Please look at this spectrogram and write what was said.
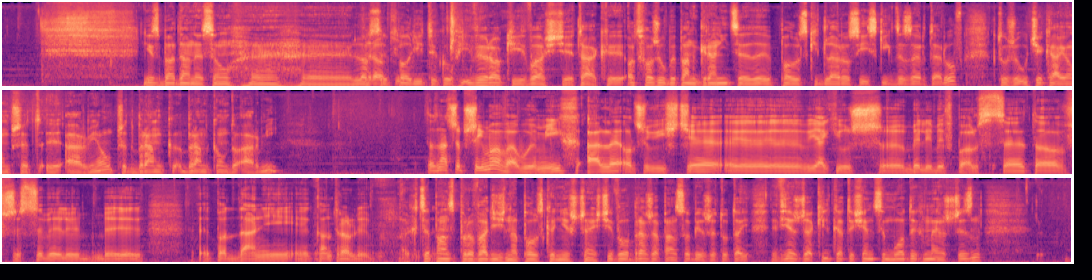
Niezbadane są e, e, losy Wyroki. polityków i wyroki, właśnie, tak. Otworzyłby pan granice e, Polski dla rosyjskich dezerterów, którzy uciekają przed armią, przed bramk, bramką do armii? To znaczy przyjmowałbym ich, ale oczywiście y, jak już y, byliby w Polsce, to wszyscy byliby y, poddani y, kontroli. Chce pan sprowadzić na Polskę nieszczęście? Wyobraża pan sobie, że tutaj wjeżdża kilka tysięcy młodych mężczyzn?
